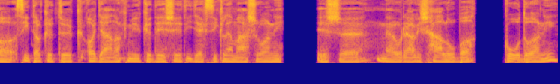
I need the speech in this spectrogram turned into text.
a szitakötők agyának működését igyekszik lemásolni, és eh, neurális hálóba kódolni.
